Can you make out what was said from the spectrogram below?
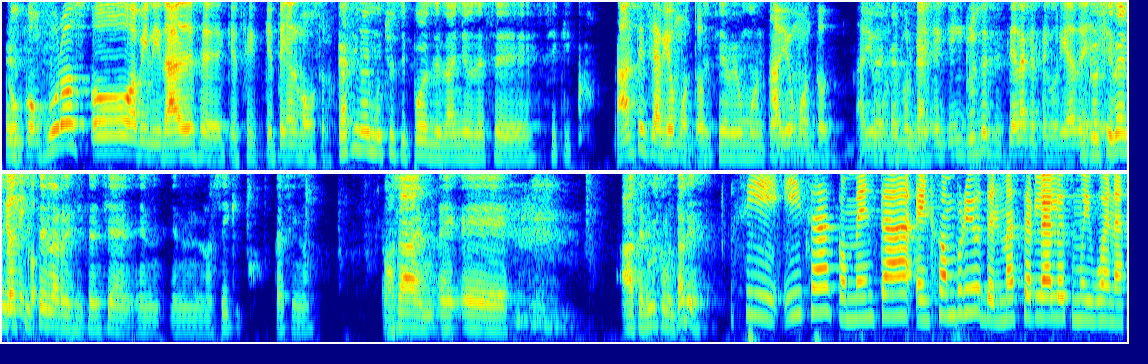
Con conjuros o habilidades eh, que, sí- que tenga el monstruo. Casi no hay muchos tipos de daños de ese psíquico. Antes sí había un montón. Entonces sí había un montón. había un montón. Había un montón. Porque no. incluso existía la categoría de. Inclusive no existe la resistencia en, en, en lo psíquico, casi no. O sea, en- eh, eh, ah, tenemos comentarios. Sí, Isa comenta, el homebrew del Master Lalo es muy buena,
